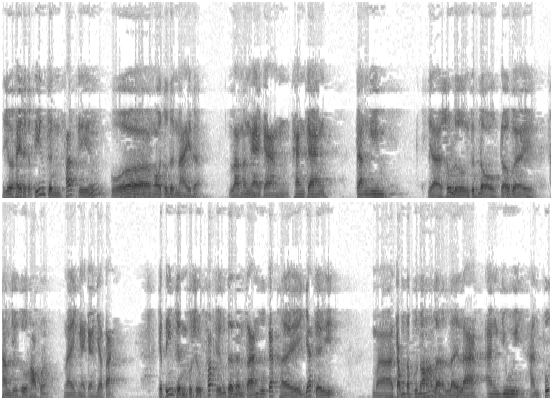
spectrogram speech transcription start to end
thì tôi thấy là cái tiến trình phát triển của ờ, ngôi tổ đình này đó là nó ngày càng khang trang trang nghiêm và số lượng tín đồ trở về tham dự tu học đó này ngày càng gia tăng. Cái tiến trình của sự phát triển trên nền tảng của các hệ giá trị mà trọng tâm của nó là lệ lạc an vui hạnh phúc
